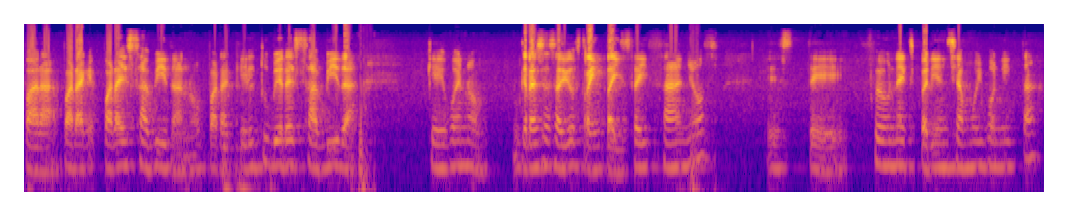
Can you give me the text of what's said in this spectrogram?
para, para, para esa vida, ¿no? Para que él tuviera esa vida que, bueno, gracias a Dios, 36 años, este, fue una experiencia muy bonita.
